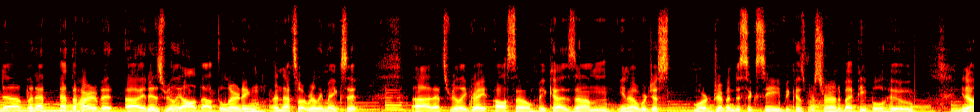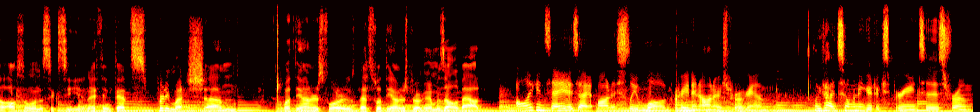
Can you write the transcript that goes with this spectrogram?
And uh, but at, at the heart of it, uh, it is really all about the learning, and that's what really makes it. Uh, that's really great, also because um, you know we're just more driven to succeed because we're surrounded by people who, you know, also want to succeed, and I think that's pretty much um, what the honors floor is. That's what the honors program is all about. All I can say is I honestly love Creighton Honors Program. We've had so many good experiences from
